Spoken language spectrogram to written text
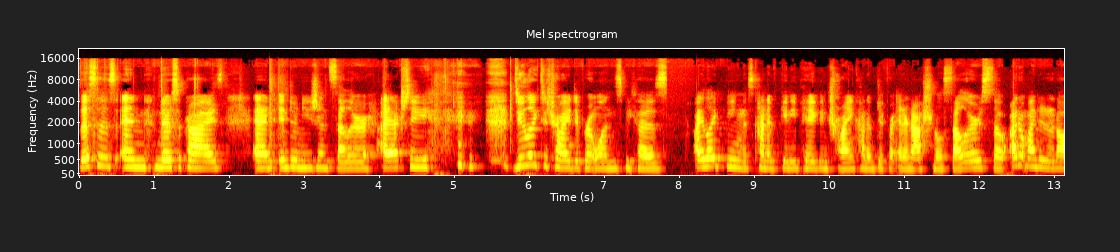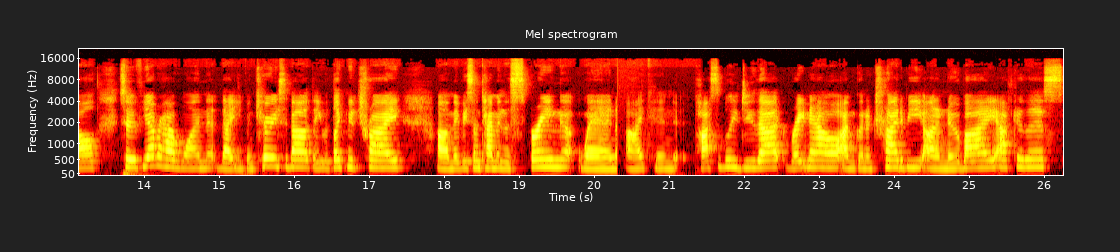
this is, and no surprise, an Indonesian seller. I actually do like to try different ones because I like being this kind of guinea pig and trying kind of different international sellers, so I don't mind it at all. So if you ever have one that you've been curious about, that you would like me to try, um, maybe sometime in the spring when I can possibly do that. Right now, I'm going to try to be on a no buy after this.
